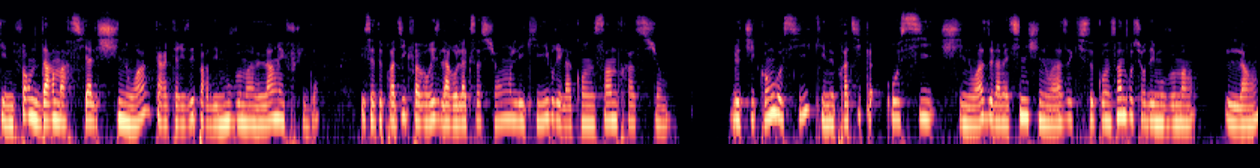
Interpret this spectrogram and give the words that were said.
qui est une forme d'art martial chinois caractérisé par des mouvements lents et fluides. Et cette pratique favorise la relaxation, l'équilibre et la concentration. Le Qigong aussi, qui est une pratique aussi chinoise, de la médecine chinoise, qui se concentre sur des mouvements lents,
